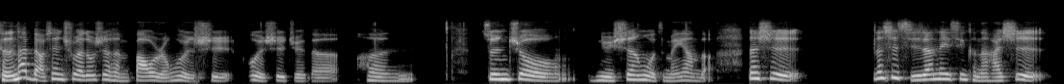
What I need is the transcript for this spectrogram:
可能他表现出来都是很包容，或者是或者是觉得很尊重女生或怎么样的，但是但是其实他内心可能还是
